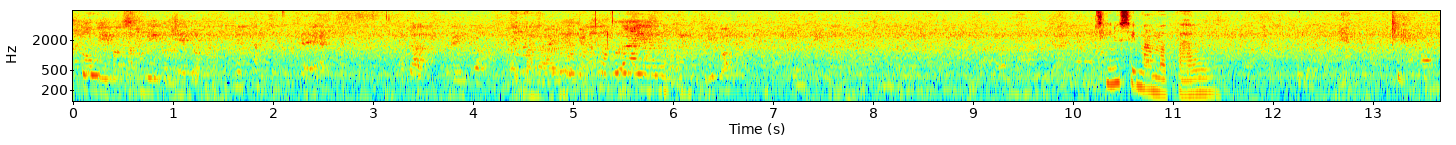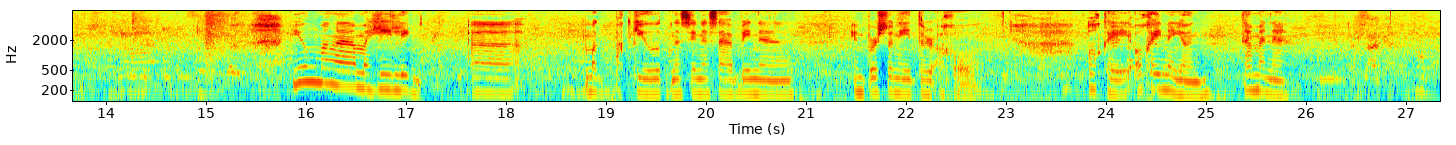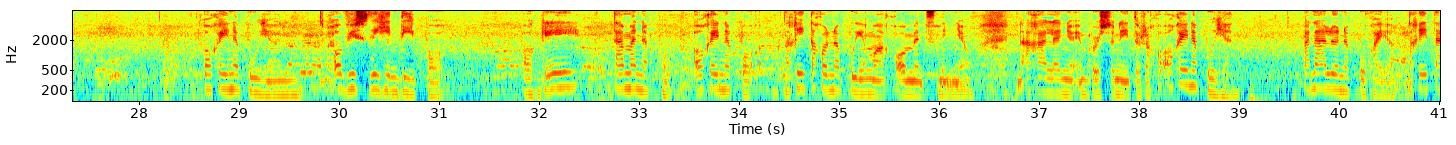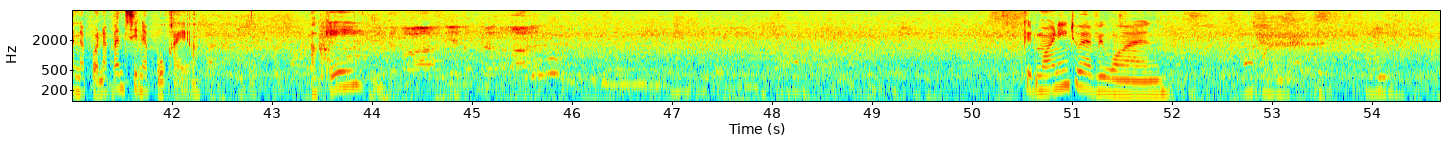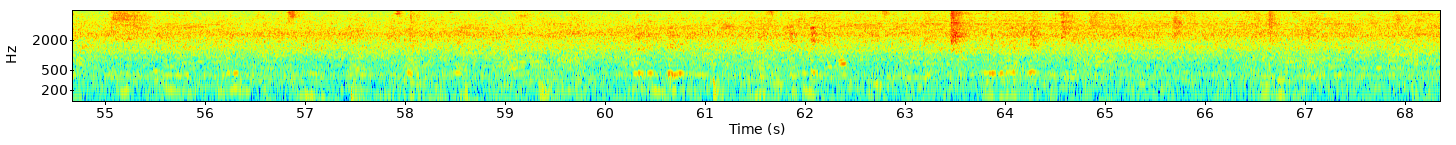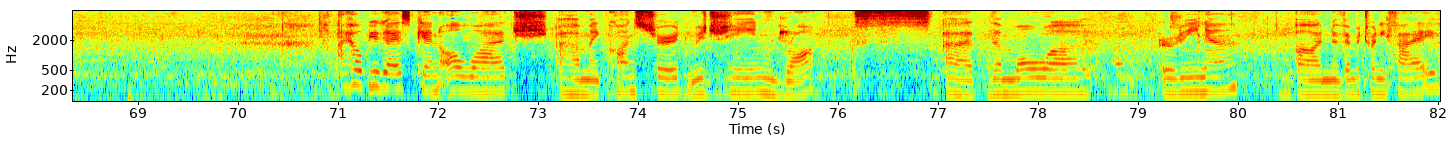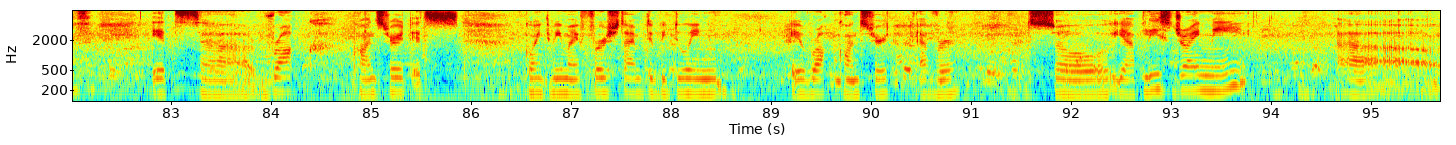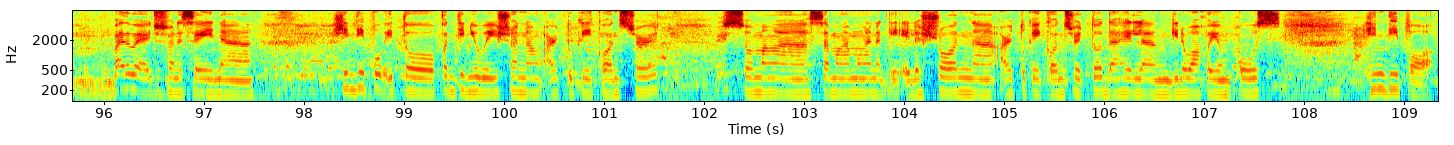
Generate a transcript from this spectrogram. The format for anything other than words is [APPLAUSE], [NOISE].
Sino si Mama Pau? Yung mga mahilig ah, magpa-cute na sinasabi na impersonator ako. Okay, okay na yon. Tama na. Okay na po yun. Obviously, hindi po. Okay? Tama na po. Okay na po. Nakita ko na po yung mga comments ninyo na akala nyo impersonator ako. Okay na po yan. Panalo na po kayo. Nakita na po. Napansin na po kayo. Okay? Good morning to everyone. I hope you guys can all watch uh, my concert, Regine Rocks, at the MOA Arena on November 25. It's a rock concert. It's going to be my first time to be doing a rock concert ever. So, yeah, please join me. Um, by the way, I just want to say na hindi po ito continuation ng R2K concert. So mga sa mga mga nag-iilusyon na R2K concert to dahil lang ginawa ko yung post. Hindi po.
